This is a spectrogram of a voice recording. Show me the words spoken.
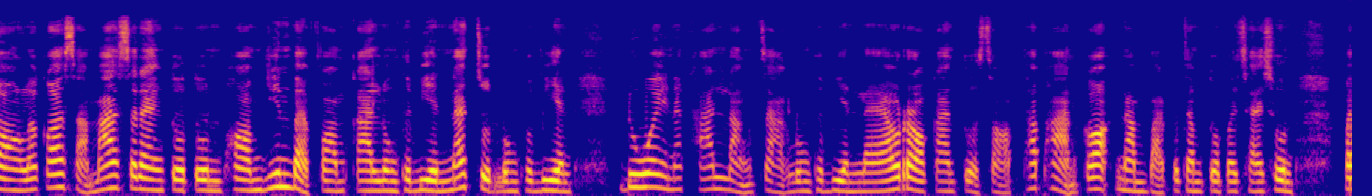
รอง แล้วก็สามารถแสดงตัวตนพร้อมยื่นแบบฟอร์มการลงทะเบียนณจุดลงทะเบียนด้วยนะคะ หลังจากลงทะเบียนแล้วรอการตรวจสอบถ้าผ่านก็นำบัตรประจำตัวประชาชน ไป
